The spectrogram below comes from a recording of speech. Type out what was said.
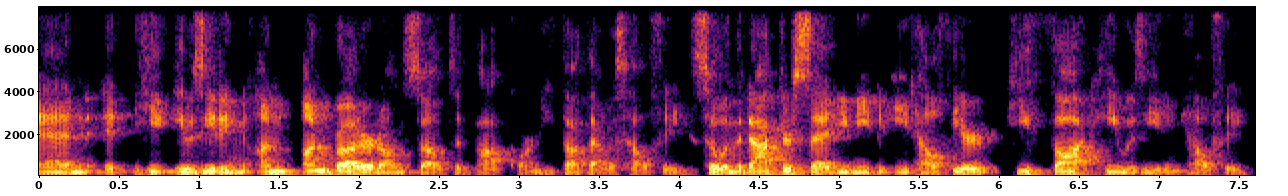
and it, he, he was eating un, unbuttered, unsalted popcorn. He thought that was healthy. So when the doctor said you need to eat healthier, he thought he was eating healthy.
